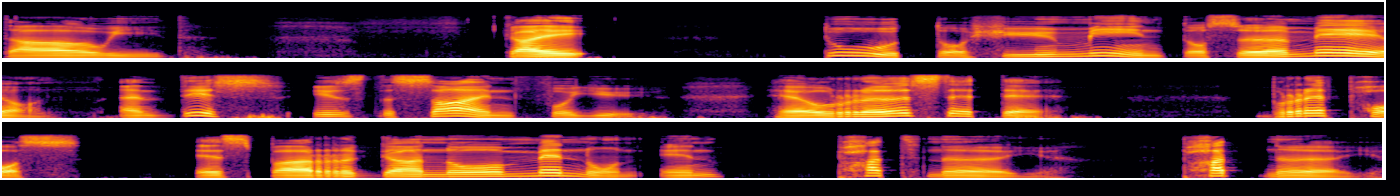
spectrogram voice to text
Dawid. Kai tuto huminto sermeon, and this is the sign for you. Heurestete brepos esparganomenon en patnei. Patnei.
